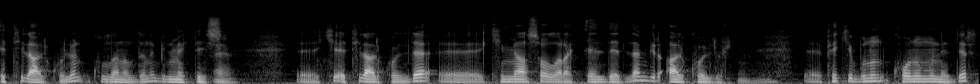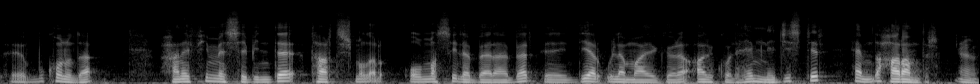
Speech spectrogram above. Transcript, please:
etil alkolün kullanıldığını bilmekteyiz. Evet. E, ki etil alkol de e, kimyasal olarak elde edilen bir alkoldür. Hı hı. E, peki bunun konumu nedir? E, bu konuda Hanefi mezhebinde tartışmalar olmasıyla beraber e, diğer ulemaya göre alkol hem necistir hem de haramdır. Evet.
